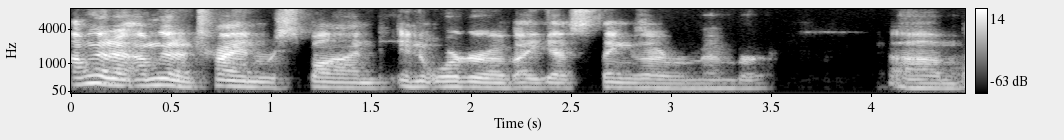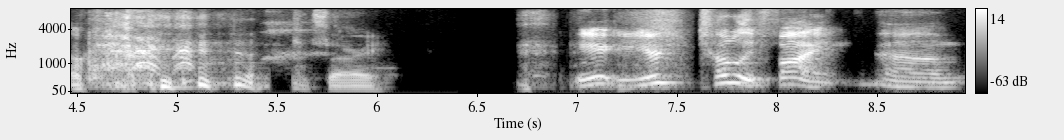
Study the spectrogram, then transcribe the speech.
I'm gonna I'm gonna try and respond in order of I guess things I remember. Um, okay. Sorry you're, you're totally fine. Um,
